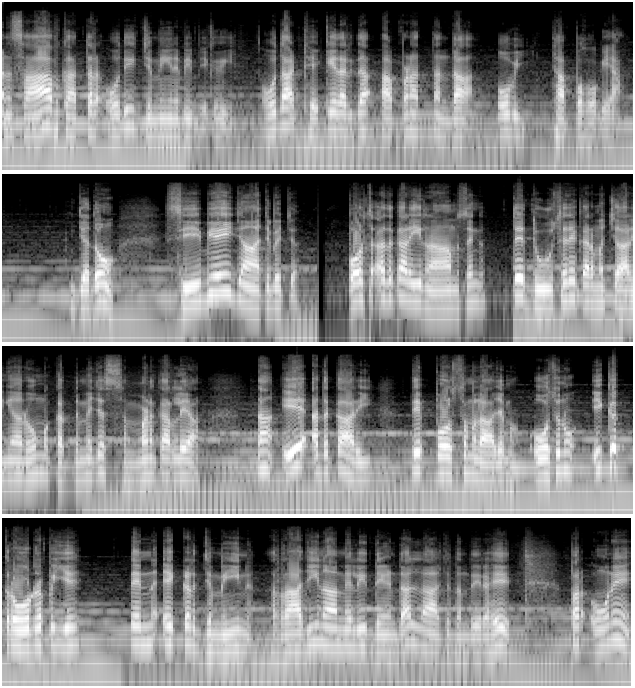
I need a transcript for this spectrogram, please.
ਇਨਸਾਫ ਖਾਤਰ ਉਹਦੀ ਜ਼ਮੀਨ ਵੀ ਵਿਕ ਗਈ। ਉਹਦਾ ਠੇਕੇਦਾਰੀ ਦਾ ਆਪਣਾ ਧੰਦਾ ਉਹ ਵੀ ਠੱਪ ਹੋ ਗਿਆ। ਜਦੋਂ ਸੀਬੀਆਈ ਜਾਂਚ ਵਿੱਚ ਪੁਲਿਸ ਅਧਿਕਾਰੀ ਰਾਮ ਸਿੰਘ ਤੇ ਦੂਸਰੇ ਕਰਮਚਾਰੀਆਂ ਨੂੰ ਮੁਕੱਦਮੇ 'ਚ ਸੰਮਣ ਕਰ ਲਿਆ, ਤਾਂ ਇਹ ਅਧਿਕਾਰੀ ਤੇ ਪੁਲਿਸ ਮੁਲਾਜ਼ਮ ਉਸ ਨੂੰ 1 ਕਰੋੜ ਰੁਪਏ 3 ਏਕੜ ਜ਼ਮੀਨ ਰਾਜੀਨਾਮੇ ਲਈ ਦੇਣ ਦਾ ਲਾਲਚ ਦਿੰਦੇ ਰਹੇ। ਪਰ ਉਹਨੇ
